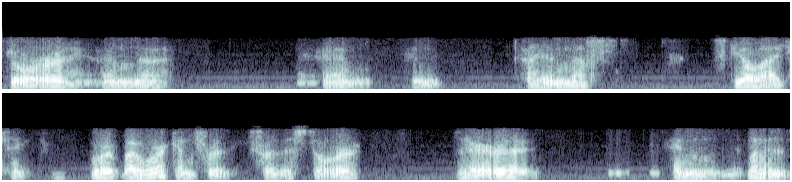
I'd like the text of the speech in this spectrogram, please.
store, and uh, and and I had enough skill, I think, by working for for the store there, and when it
